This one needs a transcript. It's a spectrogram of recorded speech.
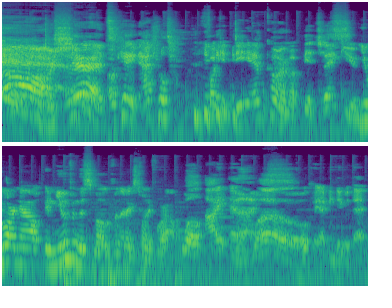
Oh shit! Okay, natural. 20. Fucking DM karma, bitches. Thank you. You are now immune from the smoke for the next 24 hours. Well, I am. Nice. Whoa. Okay, I can dig with that.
